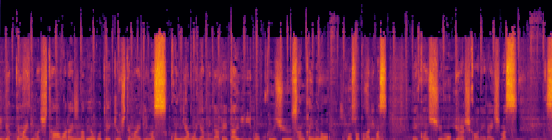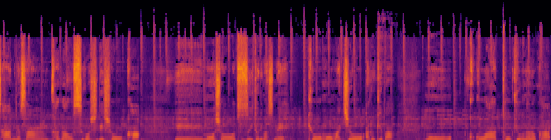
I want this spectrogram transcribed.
はいやってまいりました。笑いの鍋をご提供してまいります。今夜も闇鍋第63回目の放送となります、えー、今週もよろしくお願いします。さあ皆さんいかがお過ごしでしょうか、えー、猛暑続いておりますね。今日も街を歩けばもうここは東京なのか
